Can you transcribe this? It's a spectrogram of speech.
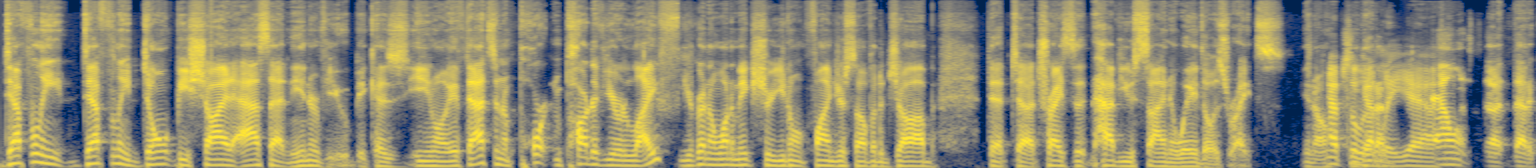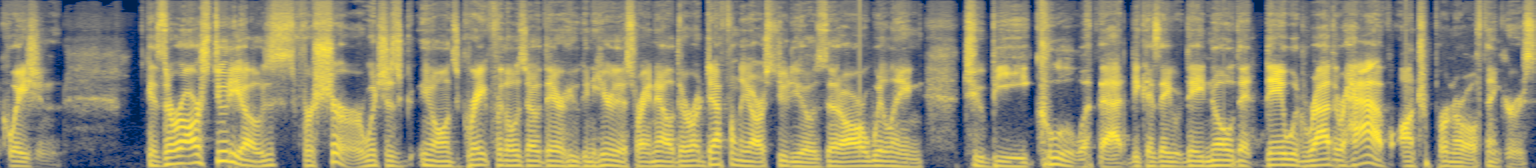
definitely, definitely don't be shy to ask that in the interview because you know if that's an important part of your life, you're going to want to make sure you don't find yourself at a job that uh, tries to have you sign away those rights. You know, absolutely, you yeah, balance that, that equation because there are studios for sure, which is you know it's great for those out there who can hear this right now. There are definitely are studios that are willing to be cool with that because they they know that they would rather have entrepreneurial thinkers,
